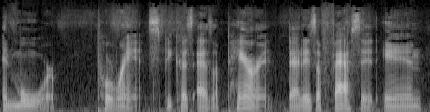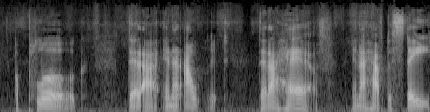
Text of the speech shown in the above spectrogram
and more parents, because as a parent, that is a facet and a plug that I and an outlet that I have, and I have to stay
